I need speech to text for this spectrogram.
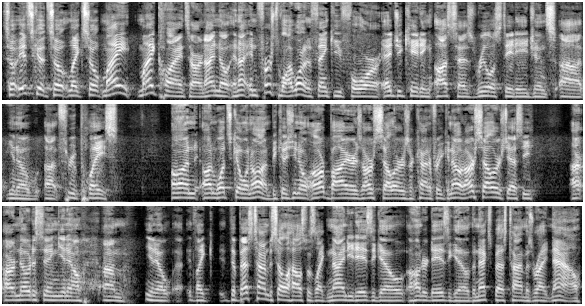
So it's good. So like so my my clients are and I know and I and first of all I wanted to thank you for educating us as real estate agents uh, you know uh, through place on on what's going on because you know our buyers our sellers are kind of freaking out. Our sellers Jesse are, are noticing you know um you know like the best time to sell a house was like 90 days ago 100 days ago. The next best time is right now.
